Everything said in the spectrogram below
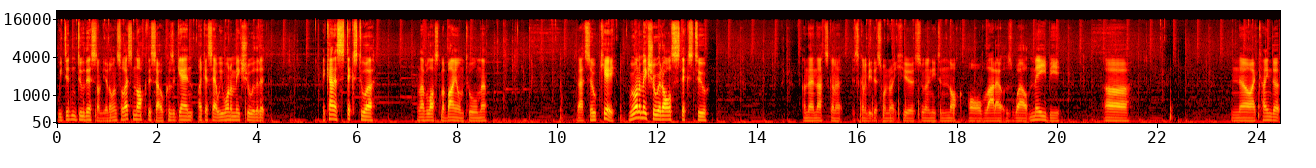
we didn't do this on the other one. So let's knock this out, because again, like I said, we want to make sure that it it kind of sticks to a... And I've lost my biome tool now. That's okay. We want to make sure it all sticks to and then that's gonna it's gonna be this one right here so we're gonna need to knock all that out as well maybe uh no I kinda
